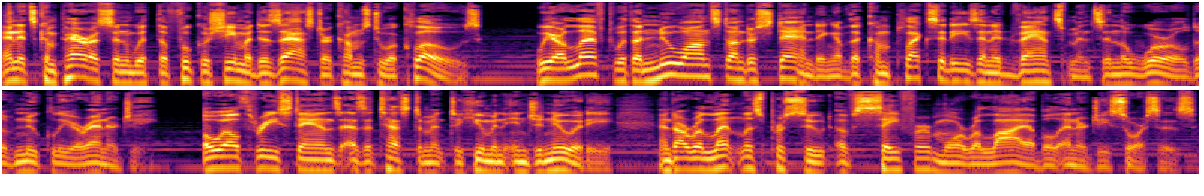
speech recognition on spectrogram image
and its comparison with the Fukushima disaster comes to a close, we are left with a nuanced understanding of the complexities and advancements in the world of nuclear energy. OL3 stands as a testament to human ingenuity and our relentless pursuit of safer, more reliable energy sources.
